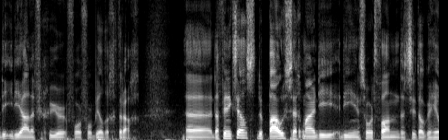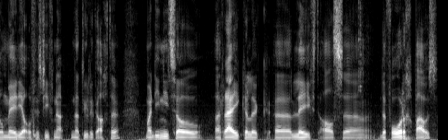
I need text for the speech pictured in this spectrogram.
de ideale figuur voor voorbeeldig gedrag. Eh dan vind ik zelfs de paus, zeg maar, die, die een soort van. Er zit ook een heel media-offensief na- natuurlijk achter. Maar die niet zo rijkelijk eh, leeft als de vorige paus.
